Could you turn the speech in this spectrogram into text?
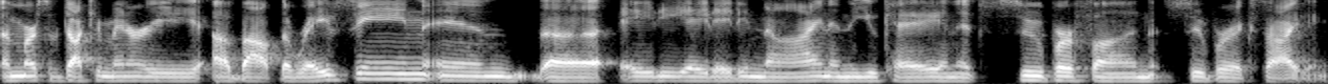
immersive documentary about the rave scene in uh 88 89 in the uk and it's super fun super exciting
